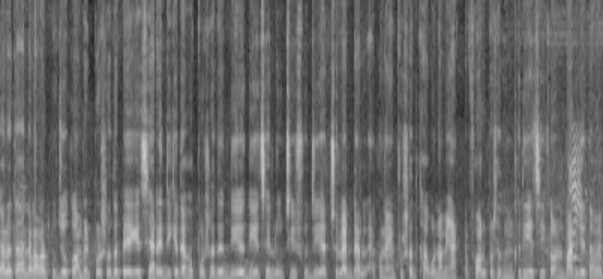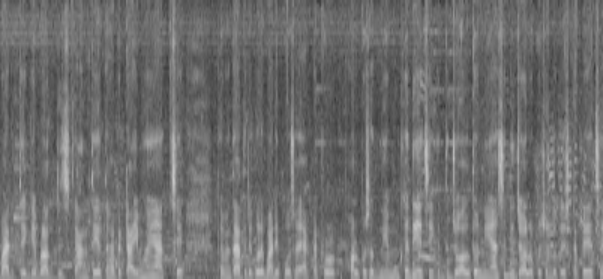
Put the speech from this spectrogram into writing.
চলো তাহলে বাবার পুজো কমপ্লিট প্রসাদও পেয়ে গেছি। আর এদিকে দেখো প্রসাদে দিয়ে দিয়েছে লুচি, সুজি আর ছোলার ডাল। এখন আমি প্রসাদ খাব না, আমি একটা ফল প্রসাদ মুখে দিয়েছি। কারণ বাড়ি যেতে হবে, বাড়িতে গিয়ে ব্রাদ্রিজকে আনতে যেতে হবে টাইম হয়ে যাচ্ছে। তো আমি তাড়াতাড়ি করে বাড়ি পৌঁছায় একটা ফল প্রসাদ নিয়ে মুখে দিয়েছি, কিন্তু জল তো নিয়ে আসেনি, জলও প্রচণ্ড চেষ্টা পেয়েছে।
